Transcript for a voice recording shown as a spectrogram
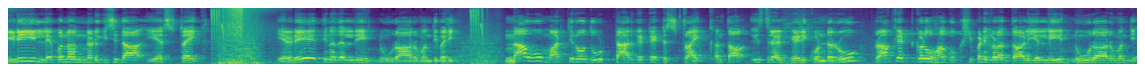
ಇಡೀ ಲೆಬನಾನ್ ನಡುಗಿಸಿದ ಏರ್ ಸ್ಟ್ರೈಕ್. ಎರಡೇ ದಿನದಲ್ಲಿ ನೂರಾರು ಮಂದಿ ಬಲಿ. ನಾವು ಮಾಡ್ತಿರೋದು ಟಾರ್ಗೆಟೆಡ್ ಸ್ಟ್ರೈಕ್ ಅಂತ ಇಸ್ರೇಲ್ ಹೇಳಿಕೊಂಡರೂ ರಾಕೆಟ್ಗಳು ಹಾಗೂ ಕ್ಷಿಪಣಿಗಳ ದಾಳಿಯಲ್ಲಿ ನೂರಾರು ಮಂದಿ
